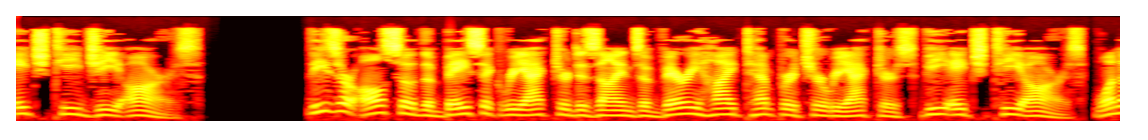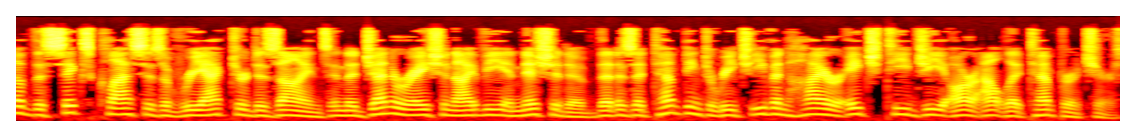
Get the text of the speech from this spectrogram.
(HTGRs). These are also the basic reactor designs of Very High Temperature Reactors VHTRs, one of the six classes of reactor designs in the Generation IV initiative that is attempting to reach even higher HTGR outlet temperatures.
